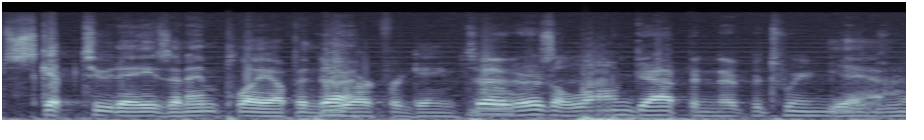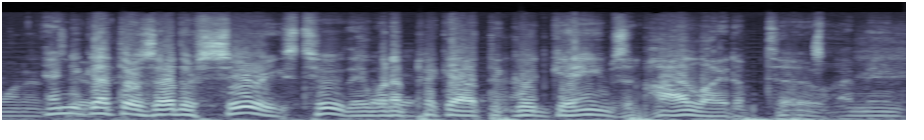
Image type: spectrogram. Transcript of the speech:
skip two days and then play up in New Yeah. York for game So two. there's a long gap in there between Yeah. games one and, And two. you got those other series too. They want to yeah. pick out the good games and highlight them too. I mean,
